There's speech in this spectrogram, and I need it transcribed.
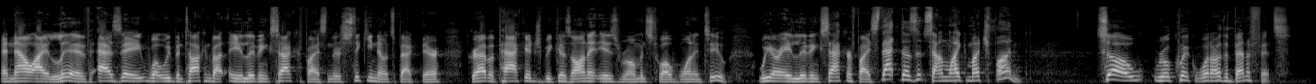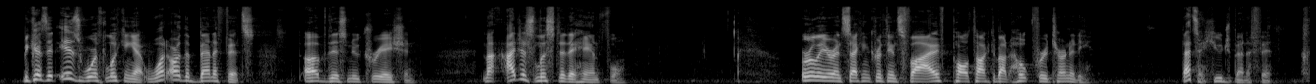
And now I live as a what we've been talking about, a living sacrifice. And there's sticky notes back there. Grab a package because on it is Romans 12, 1 and 2. We are a living sacrifice. That doesn't sound like much fun. So, real quick, what are the benefits? Because it is worth looking at. What are the benefits of this new creation? I just listed a handful. Earlier in 2 Corinthians 5, Paul talked about hope for eternity. That's a huge benefit.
